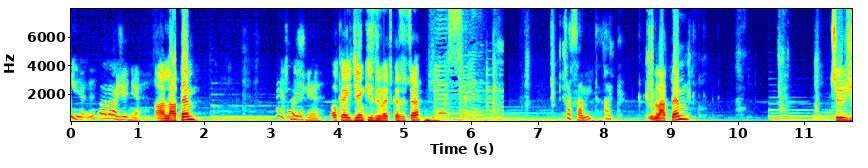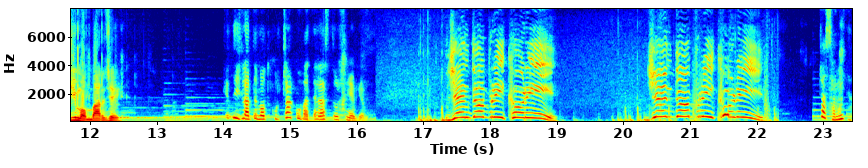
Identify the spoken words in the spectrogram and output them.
Nie. Na razie nie. A latem? Też nie. Okej, dzięki, zdróweczka życzę. Czasami tak. Latem? Czy zimą bardziej? Kiedyś latem od kurczaków, a teraz to już nie wiem. Dzień dobry, Kuri! Dzień dobry, Kuri! Czasami tak.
